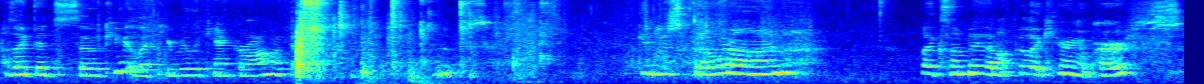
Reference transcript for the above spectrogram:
I was like that's so cute. Like you really can't go wrong with that. Oops. You can just throw it on like some days I don't feel like carrying a purse.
